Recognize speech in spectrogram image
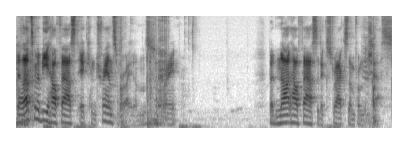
Now that's going to be how fast it can transfer items, right? But not how fast it extracts them from the chest.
